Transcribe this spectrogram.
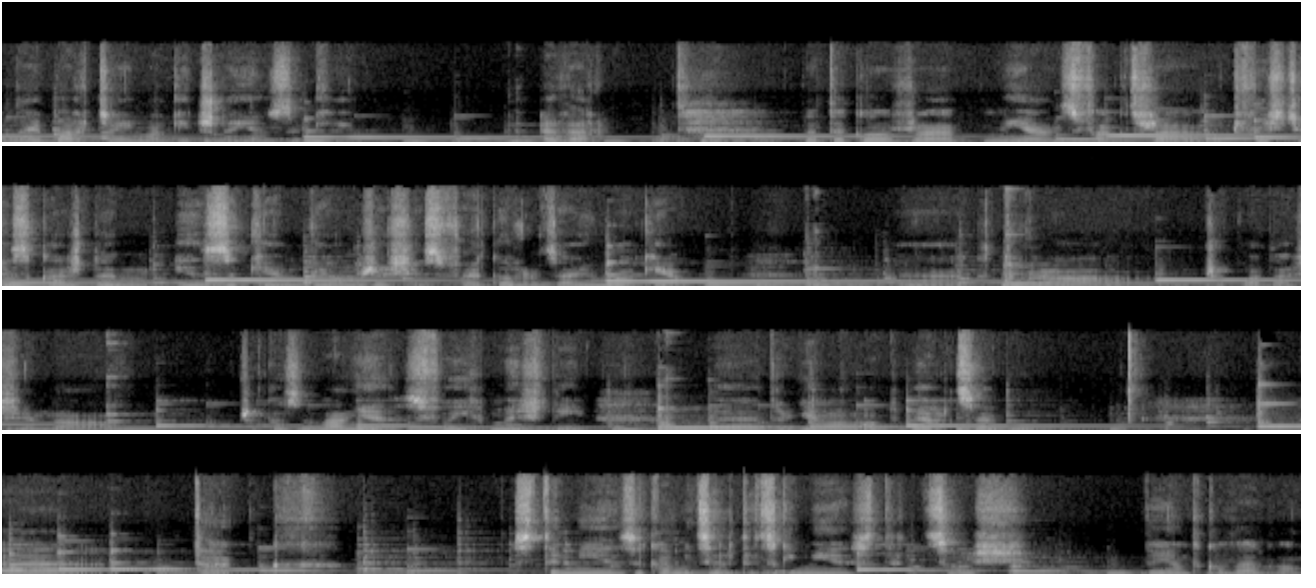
najbardziej magiczne języki ever dlatego że pomijając fakt, że oczywiście z każdym językiem wiąże się swego rodzaju magia, e, która przekłada się na przekazywanie swoich myśli e, drugiemu odbiorcy, e, tak z tymi językami celtyckimi jest coś wyjątkowego.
